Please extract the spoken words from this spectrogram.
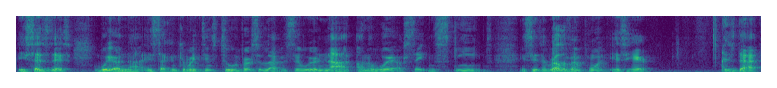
He says this. We are not in Second Corinthians 2 and verse 11 said we're not unaware of Satan's schemes. You see, the relevant point is here is that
